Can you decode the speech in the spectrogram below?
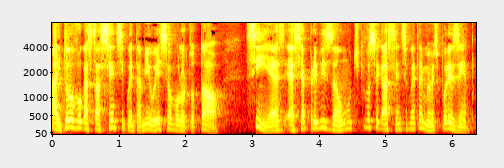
Ah, então eu vou gastar 150 mil, esse é o valor total? Sim, essa é a previsão de que você gasta 150 mil. Mas, por exemplo,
